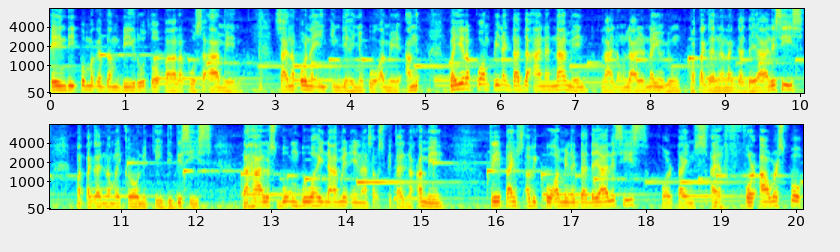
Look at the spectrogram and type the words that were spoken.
eh hindi po magandang biro to para po sa amin. Sana po naiintindihan nyo po kami. Ang mahirap po ang pinagdadaanan namin, lalong-lalo na yung, yung matagal na nagdadialysis, matagal na may chronic kidney disease, na halos buong buhay namin ay nasa ospital na kami. Three times a week po kami nagdadialysis, four times, ay, four hours po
